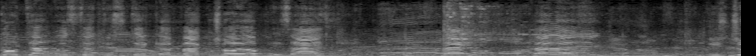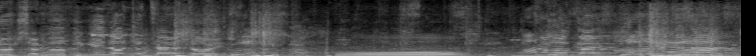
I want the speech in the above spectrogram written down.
Go tell Winston to stick a bok choy up his ass. Hey, fellas! These jerks are moving in on your territory. Oh. Come on, guys! Stick his ass!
